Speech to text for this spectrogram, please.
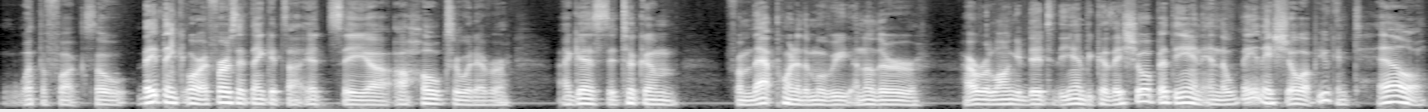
what the fuck? So they think, or at first they think it's a it's a uh, a hoax or whatever. I guess it took them from that point of the movie another however long it did to the end because they show up at the end and the way they show up, you can tell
